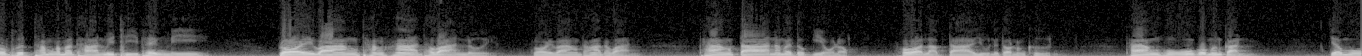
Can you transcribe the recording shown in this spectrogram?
ประพฤติธรรมกรรมฐานวิธีเพ่งนี้ ปล่อยวางทั้งห้าทวารเลย ปล่อยวางทั้งห้าทวารทางตานั้นไม่ต้องเกี่ยวหรอก เพราะว่าหลับตาอยู่ในตอนกลางคืน ทางหูก็เหมือนกัน จมู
